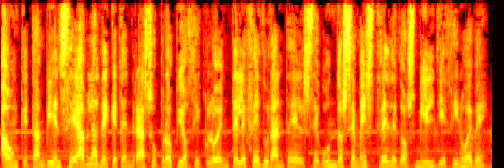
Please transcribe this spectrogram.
aunque también se habla de que tendrá su propio ciclo en Telefe durante el segundo semestre de 2019.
